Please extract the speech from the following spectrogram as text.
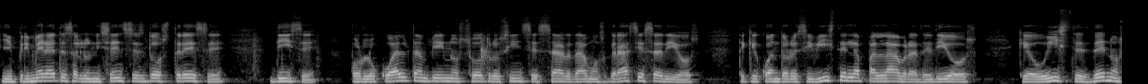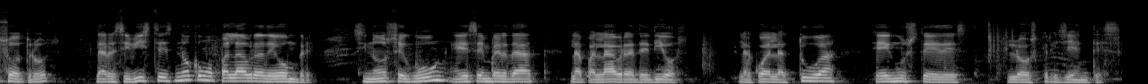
Y en 1 Tesalonicenses 2.13 dice, por lo cual también nosotros sin cesar damos gracias a Dios de que cuando recibiste la palabra de Dios que oíste de nosotros, la recibiste no como palabra de hombre, sino según es en verdad la palabra de Dios, la cual actúa en ustedes los creyentes.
